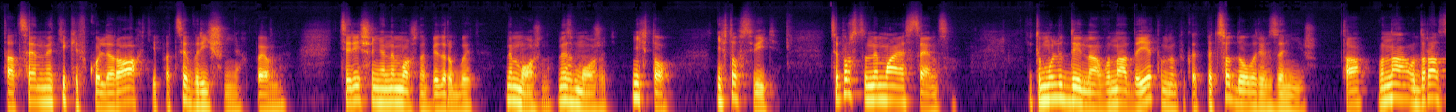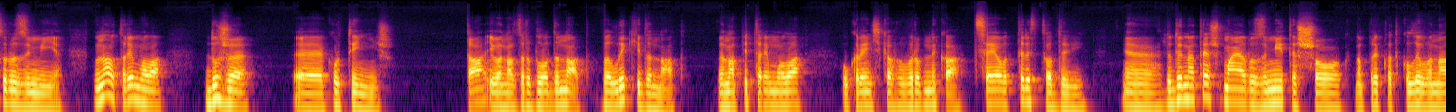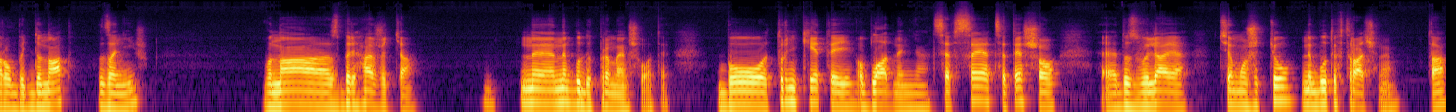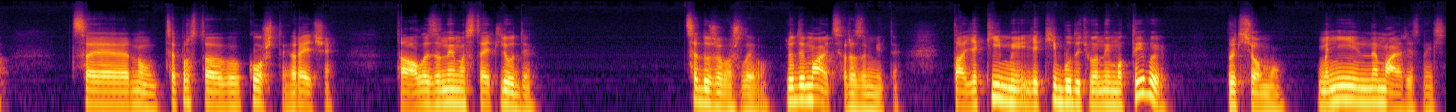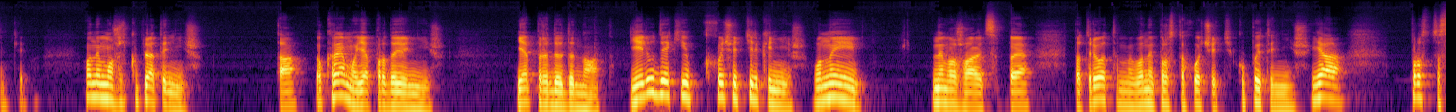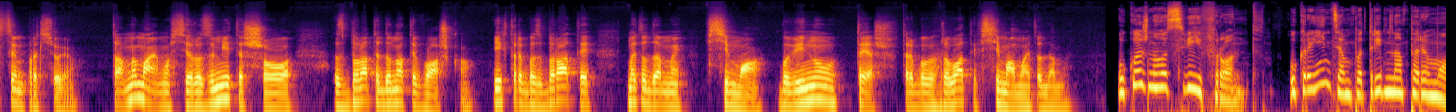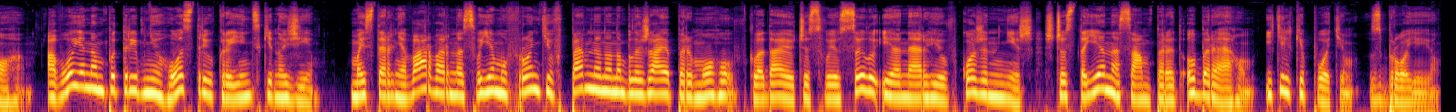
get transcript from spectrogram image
Та це не тільки в кольорах, типу, це в рішеннях певних. Ці рішення не можна підробити. Не можна, не зможуть. Ніхто. Ніхто в світі. Це просто не має сенсу. І тому людина вона дає, там, наприклад, 500 доларів за ніж. Та? Вона одразу розуміє, вона отримала дуже е, крутий ніж. Та? І вона зробила донат, великий донат. Вона підтримала українського виробника. Це от три складові. Е, людина теж має розуміти, що, наприклад, коли вона робить донат за ніж, вона зберігає життя, не, не буде применшувати. Бо турнікети, обладнання це все це те, що дозволяє цьому життю не бути втраченим. Та? Це, ну, це просто кошти, речі. Та, але за ними стоять люди. Це дуже важливо. Люди мають це розуміти. Та які, ми, які будуть вони мотиви при цьому, мені немає різниці. Типу. Вони можуть купляти ніж. Та? Окремо я продаю ніж. Я передаю донат. Є люди, які хочуть тільки ніж. Вони не вважають себе патріотами, вони просто хочуть купити ніж. Я просто з цим працюю. Та ми маємо всі розуміти, що збирати донати важко. Їх треба збирати методами всіма, бо війну теж треба вигравати всіма методами. У кожного свій фронт. Українцям потрібна перемога, а воїнам потрібні гострі українські ножі. Майстерня Варвар на своєму фронті впевнено наближає перемогу, вкладаючи свою силу і енергію в кожен ніж, що стає насамперед оберегом, і тільки потім зброєю.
